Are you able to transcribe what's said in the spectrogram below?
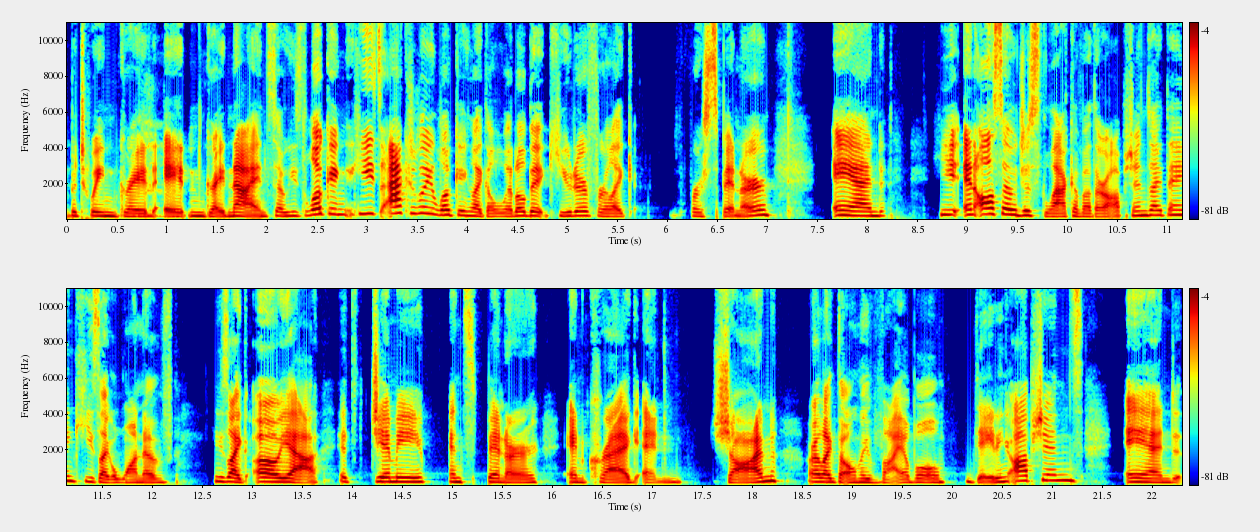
between grade 8 and grade 9, so he's looking he's actually looking like a little bit cuter for like for Spinner. And he and also just lack of other options, I think. He's like one of he's like, "Oh yeah, it's Jimmy and Spinner and Craig and Sean are like the only viable dating options. And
